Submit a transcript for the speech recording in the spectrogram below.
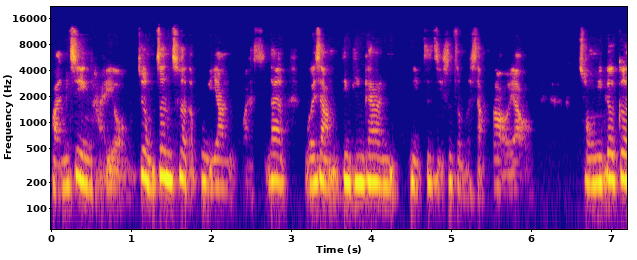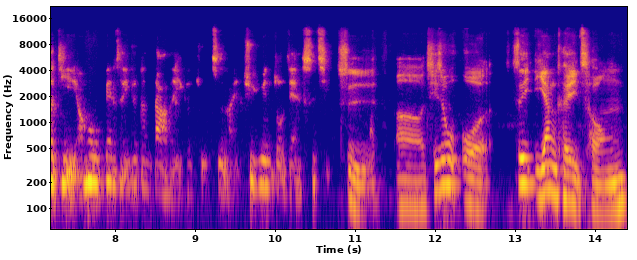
环境还有这种政策的不一样有关系。那我想听听看你自己是怎么想到要从一个个体然后变成一个更大的一个组织来去运作这件事情。是呃，其实我是一样可以从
